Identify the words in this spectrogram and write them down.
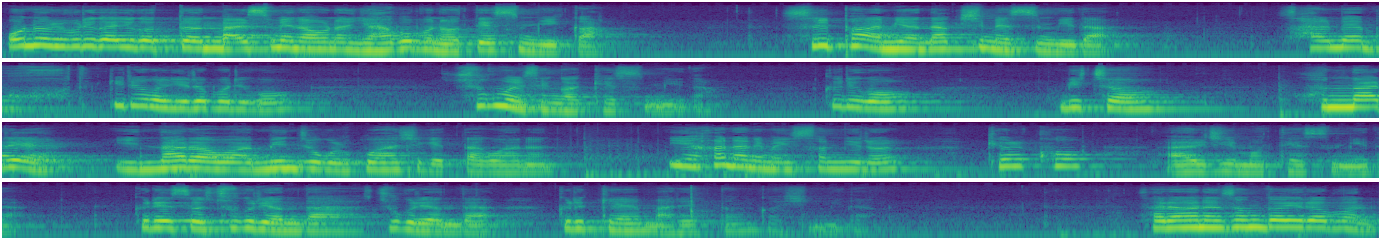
오늘 우리가 읽었던 말씀에 나오는 야곱은 어땠습니까? 슬퍼하며 낙심했습니다. 삶의 모든 기력을 잃어버리고 죽음을 생각했습니다. 그리고 미처 훗날에 이 나라와 민족을 구하시겠다고 하는 이 하나님의 섭리를 결코 알지 못했습니다. 그래서 죽으련다, 죽으련다, 그렇게 말했던 것입니다. 사랑하는 성도 여러분,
